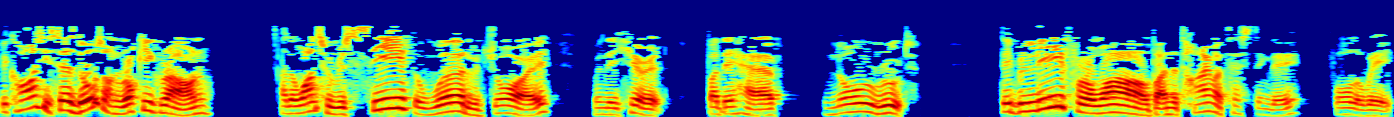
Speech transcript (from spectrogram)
Because he says those on rocky ground are the ones who receive the word with joy when they hear it, but they have no root. They believe for a while, but in the time of testing they fall away.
